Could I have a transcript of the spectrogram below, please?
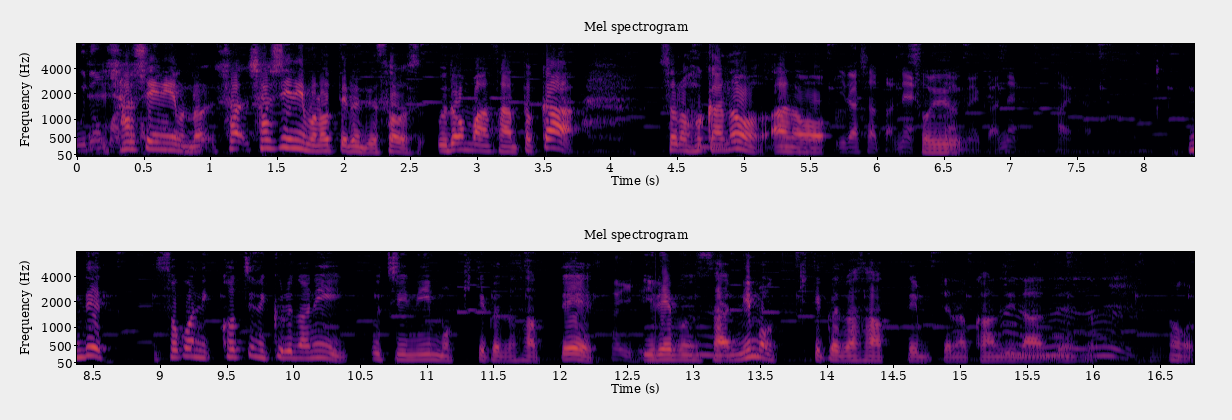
うどんー写真にもの写、写真にも載ってるんで、そうです。うどんマンさんとか、その他の、あの、いらっしゃったね。そういう何名かね。はいはい。で、そこに、こっちに来るのに、うちにも来てくださって、はいイレブンさんにも来てくださって、みたいな感じなんです。うんうんうんなんか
